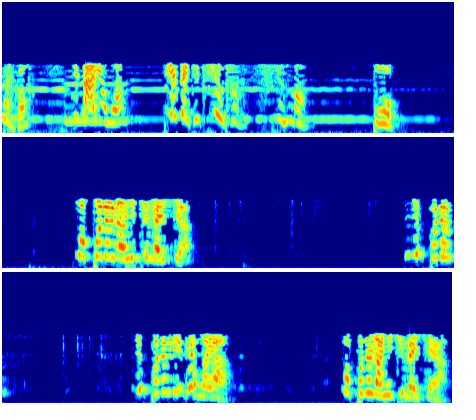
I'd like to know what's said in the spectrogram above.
关宝，你答应我，别再去求他，行吗？不，我不能让你去卖血。你不能，你不能离开我呀！我不能让你去卖血啊？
